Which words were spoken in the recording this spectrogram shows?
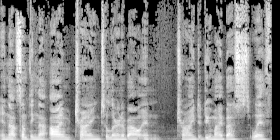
And that's something that I'm trying to learn about and trying to do my best with.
